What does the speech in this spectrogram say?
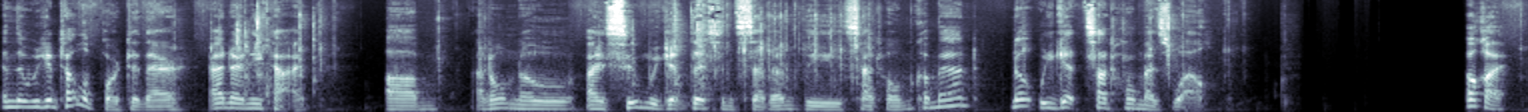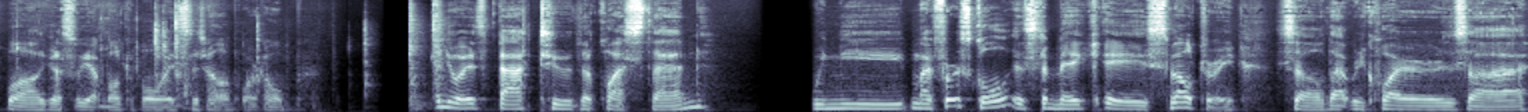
and then we can teleport to there at any time. Um, I don't know. I assume we get this instead of the set home command. No, we get sent home as well. Okay, well, I guess we have multiple ways to teleport home. Anyways, back to the quest then. We need, my first goal is to make a smeltery. So that requires uh,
